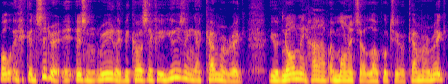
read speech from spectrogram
Well, if you consider it, it isn't really, because if you're using a camera rig, you would normally have a monitor local to your camera rig,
